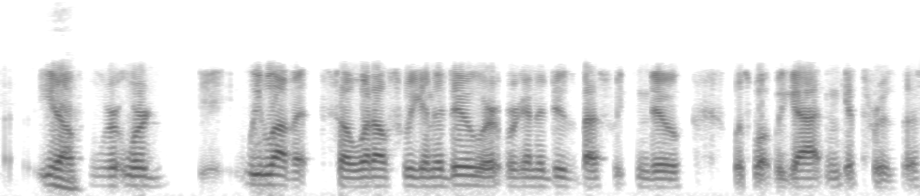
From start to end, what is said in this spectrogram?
you know, we're we're we love it. So what else are we going to do? We're we're going to do the best we can do with what we got and get through this.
